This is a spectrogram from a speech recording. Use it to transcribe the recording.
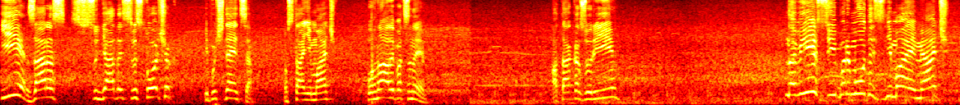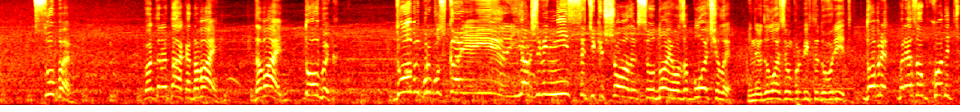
І зараз суддя дасть свисточок і почнеться. Останній матч. Погнали, пацани. Атака зорі. Навіс і Бермудець знімає м'яч. Супер! Контратака, давай! Давай! Довбик! Довбик пропускає і як же він нісся тільки що, але все одно його заблочили. І не вдалося йому пробігти до воріт. Добре, Береза обходить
